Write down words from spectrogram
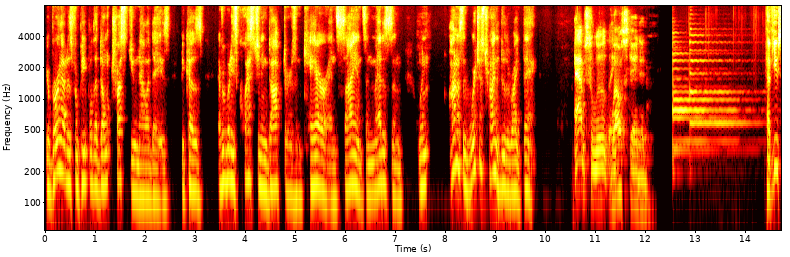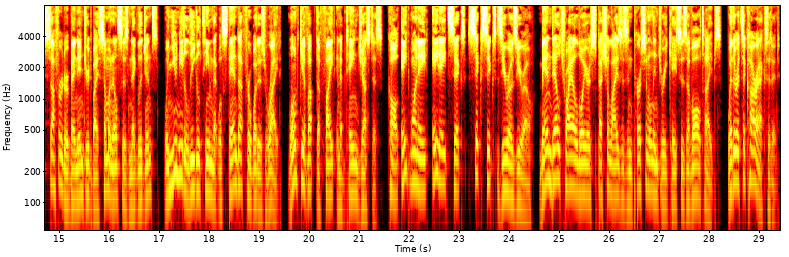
Your burnout is from people that don't trust you nowadays because everybody's questioning doctors and care and science and medicine when honestly, we're just trying to do the right thing. Absolutely. Well stated. Have you suffered or been injured by someone else's negligence? When you need a legal team that will stand up for what is right, won't give up the fight and obtain justice, call 818-886-6600. Mandel Trial Lawyers specializes in personal injury cases of all types. Whether it's a car accident,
